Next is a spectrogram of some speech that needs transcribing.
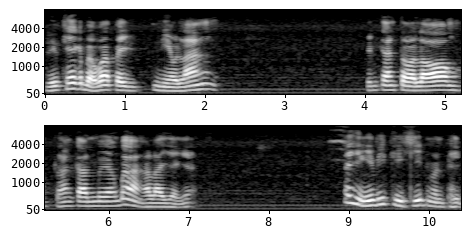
หรือแค่ก็แบบว่าไปเหนี่ยวลังเป็นการต่อรองทางการเมืองบ้างอะไรอย่างเงี้ยไอ้อย่างนี้วิธีคิดมันผิด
